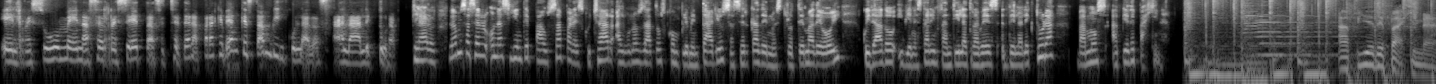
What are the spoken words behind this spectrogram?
el resumen, hacer recetas, etcétera, para que vean que están vinculadas a la lectura. Claro, vamos a hacer una siguiente pausa para escuchar algunos datos complementarios acerca de nuestro tema de hoy, cuidado y bienestar infantil a través de la lectura. Vamos a pie de página. A pie de página.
